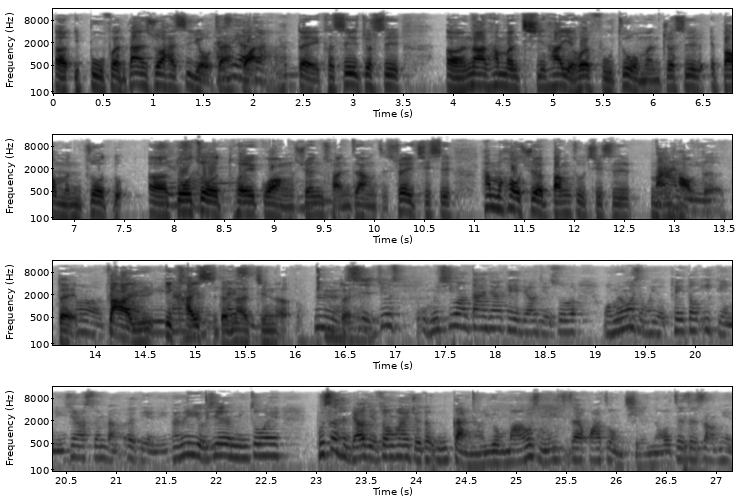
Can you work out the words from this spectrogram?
呃，一部分，但是说还是有在还，对，可是就是，呃，那他们其他也会辅助我们，就是帮我们做多，呃，多做推广宣传这样子，所以其实他们后续的帮助其实蛮好的，对，大于一开始的那金额，嗯，对，是，就是我们希望大家可以了解说，我们为什么有推动一点零，现在升版二点零，可能有些人民众会。不是很了解状况，还觉得无感啊？有吗？为什么一直在花这种钱？然后在这上面，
